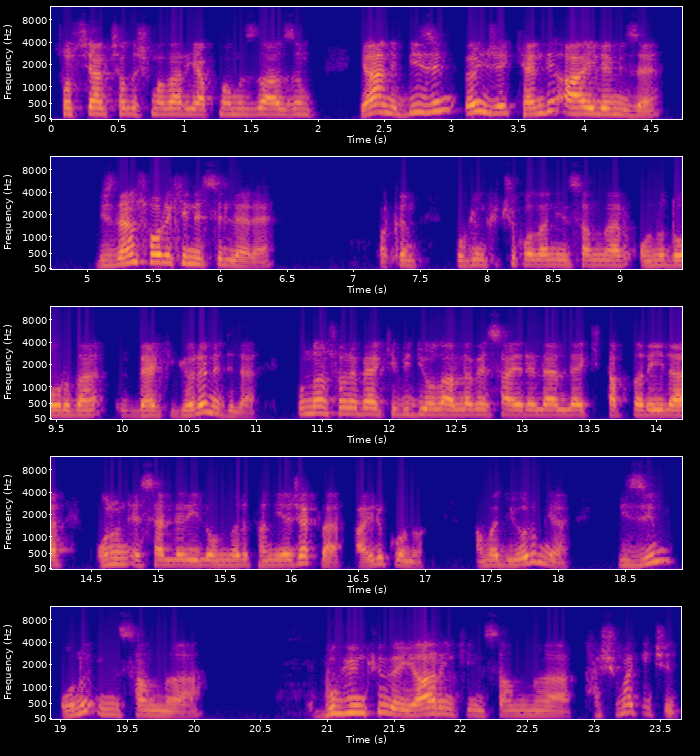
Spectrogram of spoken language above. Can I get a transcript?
sosyal çalışmalar yapmamız lazım. Yani bizim önce kendi ailemize, bizden sonraki nesillere, bakın bugün küçük olan insanlar onu doğrudan belki göremediler. Bundan sonra belki videolarla vesairelerle, kitaplarıyla, onun eserleriyle onları tanıyacaklar. Ayrı konu. Ama diyorum ya bizim onu insanlığa, bugünkü ve yarınki insanlığa taşımak için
